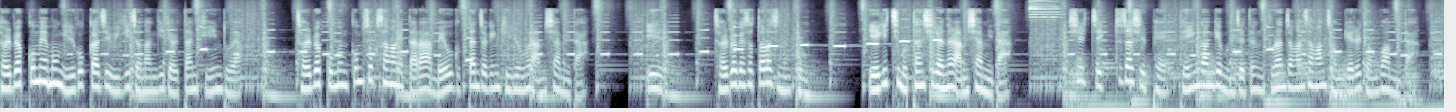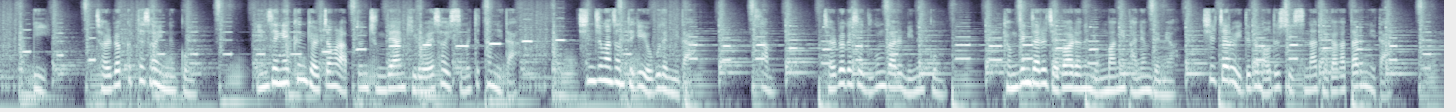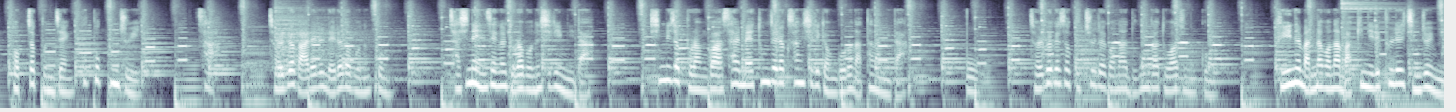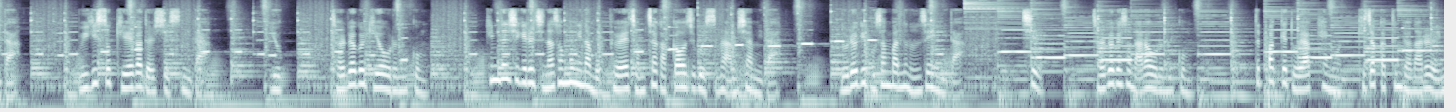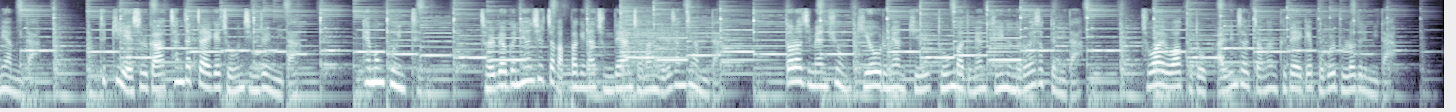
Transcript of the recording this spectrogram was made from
절벽 꿈 해몽 7가지 위기 전환기 결단 귀인 도약. 절벽 꿈은 꿈속 상황에 따라 매우 극단적인 기흉을 암시합니다. 1. 절벽에서 떨어지는 꿈. 예기치 못한 시련을 암시합니다. 실직, 투자 실패, 대인관계 문제 등 불안정한 상황 전개를 경고합니다. 2. 절벽 끝에 서 있는 꿈. 인생의 큰 결정을 앞둔 중대한 기로에 서 있음을 뜻합니다. 신중한 선택이 요구됩니다. 3. 절벽에서 누군가를 미는 꿈. 경쟁자를 제거하려는 욕망이 반영되며 실제로 이득은 얻을 수 있으나 대가가 따릅니다. 법적 분쟁, 후폭풍주의. 4. 절벽 아래를 내려다보는 꿈. 자신의 인생을 돌아보는 시기입니다. 심리적 불안과 삶의 통제력 상실이 경고로 나타납니다. 5. 절벽에서 구출되거나 누군가 도와주는 꿈. 귀인을 만나거나 막힌 일이 풀릴 징조입니다. 위기 속 기회가 될 수 있습니다. 6. 절벽을 기어오르는 꿈. 힘든 시기를 지나 성공이나 목표에 점차 가까워지고 있음을 암시합니다. 노력이 보상받는 운세입니다. 7. 절벽에서 날아오르는 꿈. 뜻밖의 도약, 행운, 기적 같은 변화를 의미합니다. 특히 예술가, 창작자에게 좋은 징조입니다. 해몽 포인트. 절벽은 현실적 압박이나 중대한 전환기를 상징합니다. 떨어지면 흉, 기어오르면 길, 도움받으면 귀인운으로 해석됩니다. 좋아요와 구독, 알림 설정은 그대에게 복을 불러드립니다.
